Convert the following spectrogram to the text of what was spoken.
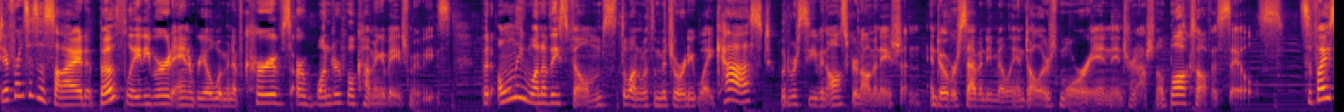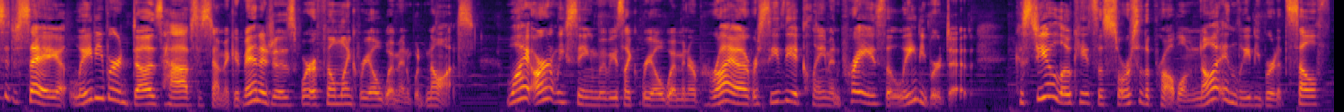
Differences aside, both Ladybird and Real Women of Curves are wonderful coming of age movies, but only one of these films, the one with a majority white cast, would receive an Oscar nomination, and over $70 million more in international box office sales. Suffice it to say, Ladybird does have systemic advantages where a film like Real Women would not. Why aren't we seeing movies like Real Women or Pariah receive the acclaim and praise that Ladybird did? Castillo locates the source of the problem not in Ladybird itself,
